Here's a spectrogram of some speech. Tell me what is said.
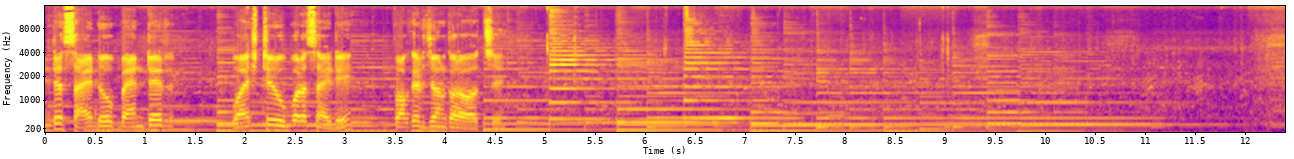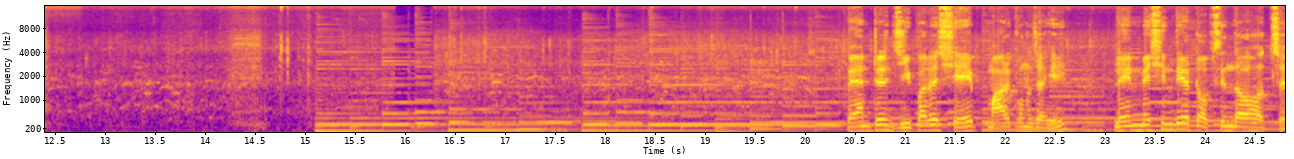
প্যান্টের সাইড ও প্যান্টের ওয়েস্টের উপরের সাইডে পকেট জয়েন করা হচ্ছে। প্যান্টের জিপারের শেপ মার্ক অনুযায়ী প্লেন মেশিন দিয়ে টপসিন দেওয়া হচ্ছে।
